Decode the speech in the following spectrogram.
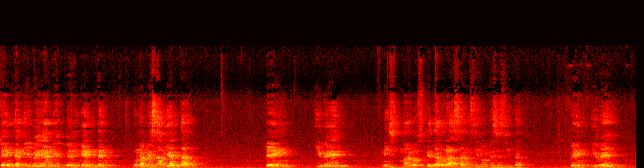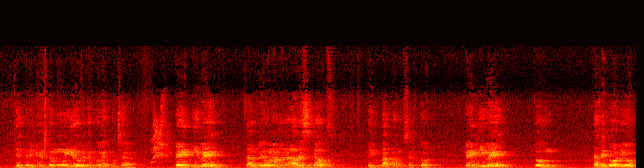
Vengan y vean, experimenten una mesa abierta. Ven y ve mis manos que te abrazan si lo necesitas. Ven y ve y experimenta un oído que te puede escuchar. Ven y ve tal vez una manada de scouts que impacta un sector. Ven y ve todo un territorio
